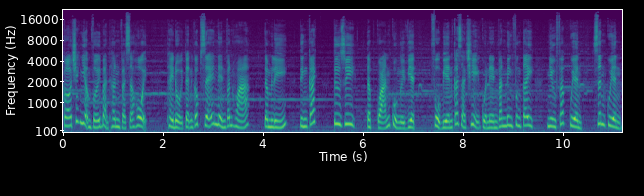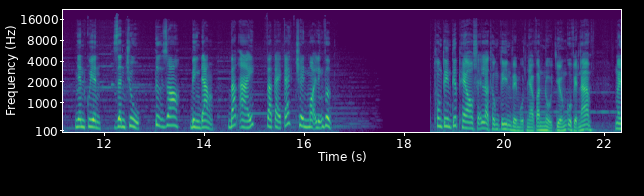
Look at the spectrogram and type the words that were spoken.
có trách nhiệm với bản thân và xã hội, thay đổi tận gốc rễ nền văn hóa, tâm lý, tính cách, tư duy, tập quán của người Việt, phổ biến các giá trị của nền văn minh phương Tây như pháp quyền, dân quyền, nhân quyền, dân chủ, tự do, bình đẳng, bác ái và cải cách trên mọi lĩnh vực. Thông tin tiếp theo sẽ là thông tin về một nhà văn nổi tiếng của Việt Nam. Ngày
